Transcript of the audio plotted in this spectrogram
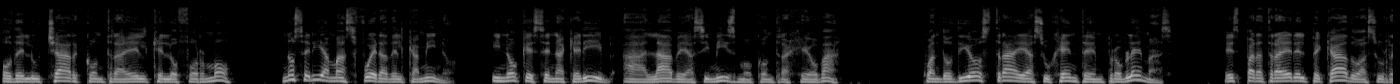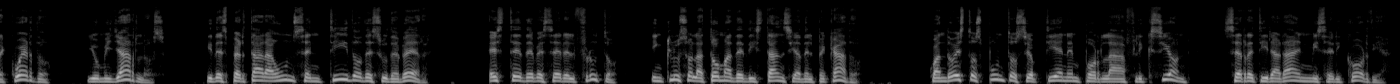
o de luchar contra el que lo formó, no sería más fuera del camino, y no que Sennacherib alabe a sí mismo contra Jehová. Cuando Dios trae a su gente en problemas, es para traer el pecado a su recuerdo y humillarlos, y despertar a un sentido de su deber. Este debe ser el fruto, incluso la toma de distancia del pecado. Cuando estos puntos se obtienen por la aflicción, se retirará en misericordia.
